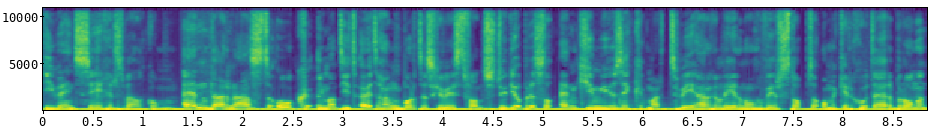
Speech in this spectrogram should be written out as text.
Iwijn Segers, welkom. En daarnaast ook iemand die het uithangbord is geweest van Studio Brussel en Q-Music, maar twee jaar geleden ongeveer stopte om een keer goed te herbronnen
